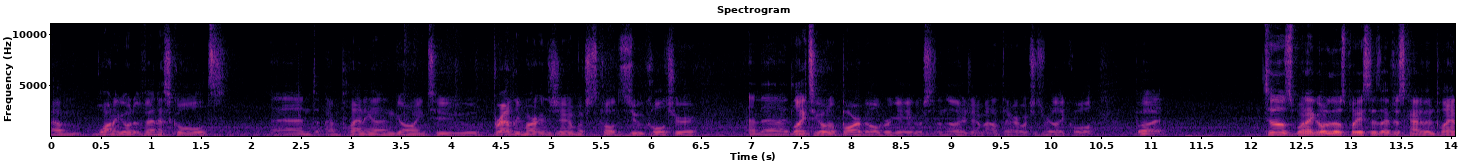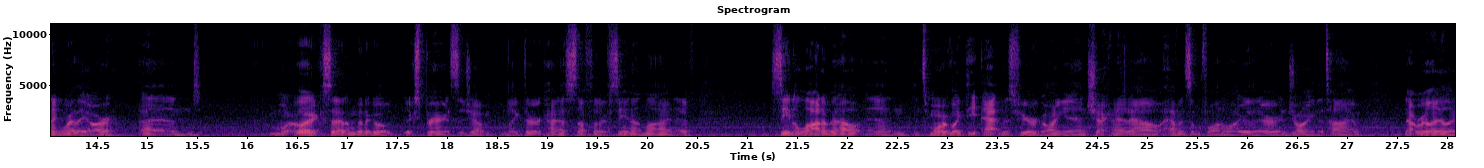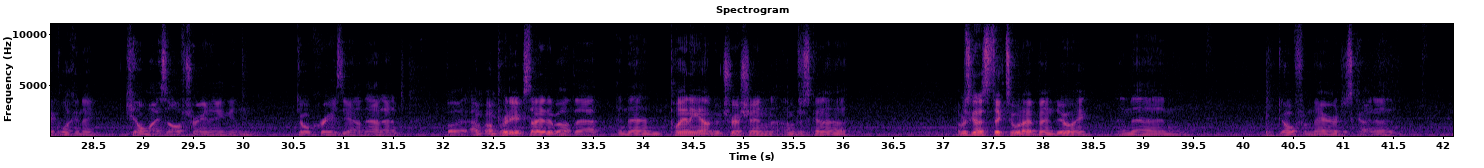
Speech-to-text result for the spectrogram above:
I want to go to Venice Golds, and I'm planning on going to Bradley Martin's gym, which is called Zoo Culture, and then I'd like to go to Barbell Brigade, which is another gym out there, which is really cool. But to those, when I go to those places, I've just kind of been planning where they are, and mo- like I said, I'm gonna go experience the gym. Like they're kind of stuff that I've seen online. I've seen a lot about, and it's more of like the atmosphere going in, checking it out, having some fun while you're there, enjoying the time. Not really like looking to kill myself training and go crazy on that end. But I'm, I'm pretty excited about that. And then planning out nutrition, I'm just gonna I'm just gonna stick to what I've been doing, and then go from there. Just kind of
